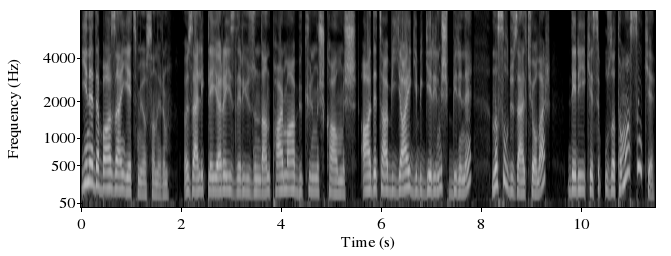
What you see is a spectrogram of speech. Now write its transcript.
yine de bazen yetmiyor sanırım. Özellikle yara izleri yüzünden parmağı bükülmüş kalmış, adeta bir yay gibi gerilmiş birine nasıl düzeltiyorlar? Deriyi kesip uzatamazsın ki.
